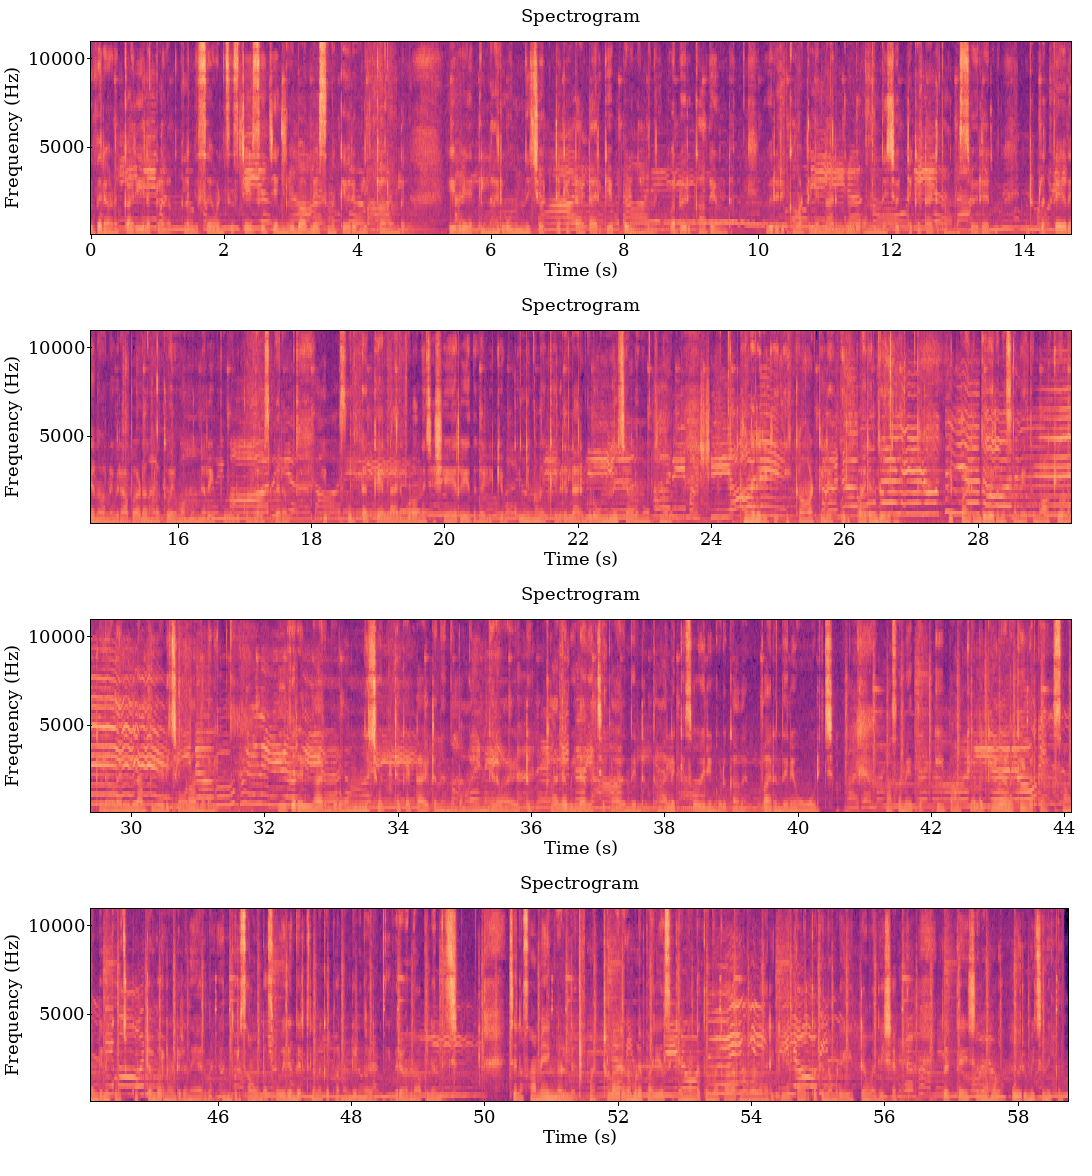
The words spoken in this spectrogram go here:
ഇവരാണ് കരിയിലക്കിളികൾ അല്ലെങ്കിൽ seven sisters jungle ബാബ്ലേഴ്സ് എന്നൊക്കെ ഇവരെ വിളിക്കാറുണ്ട്. ഇവർ എല്ലാവരും ഒന്നിച്ച് ഒറ്റക്കെട്ടായിട്ടായിരിക്കും എപ്പോഴും കാണുന്നത്. ഇവരുടെ ഒരു കഥയുണ്ട്. ഇവരൊരു കാട്ടിൽ എല്ലാവരും കൂടെ ഒന്നിച്ച് ഒറ്റക്കെട്ടായിട്ട് താമസിച്ചവരായിരുന്നു. ഇവരുടെ പ്രത്യേകത എന്ന് പറഞ്ഞാൽ ഇവർ അപകടങ്ങളൊക്കെ വരുമ്പോൾ മുന്നറിയിപ്പ് കൊടുക്കും പരസ്പരം. ഈ ഫുഡൊക്കെ എല്ലാവരും കൂടെ ഒന്നിച്ച് ഷെയർ ചെയ്ത് കഴിക്കും. കുഞ്ഞുങ്ങളെയൊക്കെ ഇവരെല്ലാവരും കൂടെ ഒന്നിച്ചാണ് നോക്കുന്നത്. അങ്ങനെ ഇരിക്കും ഈ കാട്ടിൽ ഒരു പരുന്ത് വരുന്നു. ഈ പരുന്ത് വരുന്ന സമയത്ത് ബാക്കിയുള്ള കിളികളെല്ലാം പേടിച്ചോളാൻ തുടങ്ങി. ഇവരെല്ലാവരും കൂടെ ഒന്നിച്ച് ഒറ്റക്കെട്ടായിട്ട് നിന്ന് ഭയങ്കരമായിട്ട് കല വിലവിച്ച് പരുന്തിന്റെ തലയ്ക്ക് സൗകര്യം കൊടുക്കാതെ പരുന്തിനെ ഓടിച്ച്. ആ സമയത്ത് ഈ ബാക്കിയുള്ള കിളികളൊക്കെ ഇവരുടെ സൗണ്ടിനെ കുറിച്ച് കുറ്റം പറഞ്ഞുകൊണ്ടിരുന്നതായിരുന്നു. എന്തൊരു സൗണ്ടാണ് സൗകര്യം തരത്തിലെന്നൊക്കെ പറഞ്ഞുകൊണ്ടിരുന്നവർ ഇവരെ വന്ന് അഭിനന്ദിച്ച്. ചില സമയങ്ങളിൽ മറ്റുള്ളവരെ നമ്മളെ പരിഹസിക്കാൻ കണ്ടെത്തുന്ന കാരണങ്ങളായിരിക്കും യഥാർത്ഥത്തിൽ നമ്മുടെ ഏറ്റവും വലിയ ശക്തി. പ്രത്യേകിച്ച് നമ്മൾ ഒരുമിച്ച് നിൽക്കുന്ന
